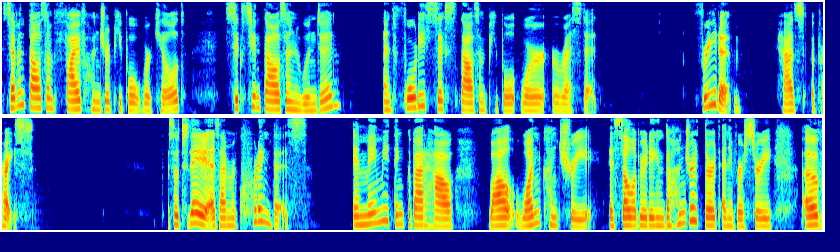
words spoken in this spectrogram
7,500 people were killed, 16,000 wounded, and 46,000 people were arrested. Freedom has a price. So today, as I'm recording this, it made me think about how while one country is celebrating the 103rd anniversary of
